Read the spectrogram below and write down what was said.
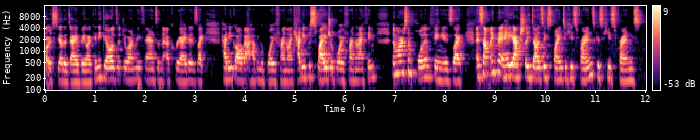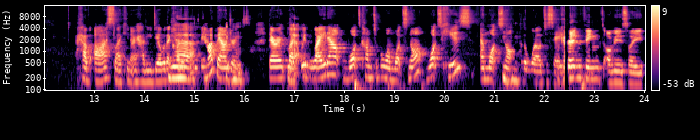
post the other day being like, any girls that do OnlyFans and that are creators, like, how do you go about having a boyfriend? Like, how do you persuade your boyfriend? And I think the most important thing is like, and something that he actually does explain to his friends because his friends have asked like you know how do you deal with it kind Yeah. of thing. we have boundaries there are like Yeah. we've laid out what's comfortable and what's not what's his and what's not Mhm. for the world to see certain things, obviously,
